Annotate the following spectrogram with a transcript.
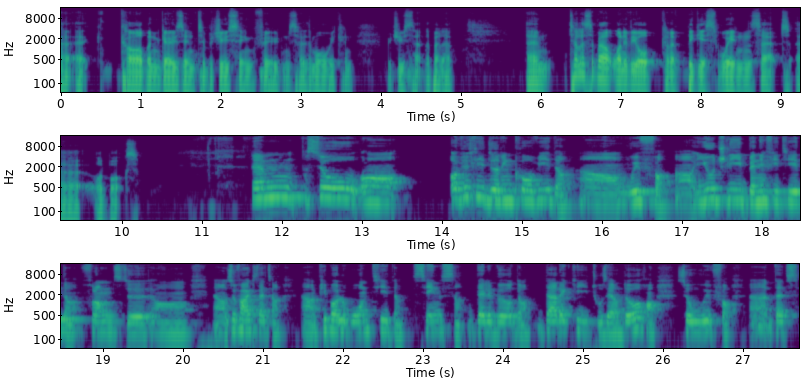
uh, carbon goes into producing food, and so the more we can reduce that, the better. Um, tell us about one of your kind of biggest wins at uh, Oddbox. Um, so, uh, obviously, during COVID, uh, we've uh, hugely benefited from the, uh, uh, the fact that people wanted things delivered directly to their door. So, we've that's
